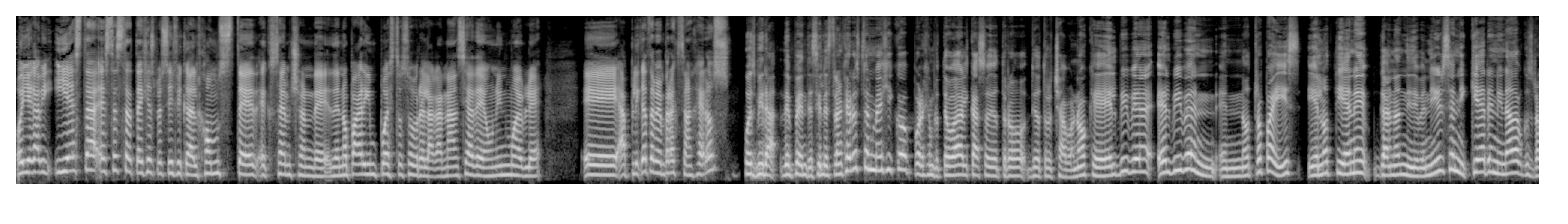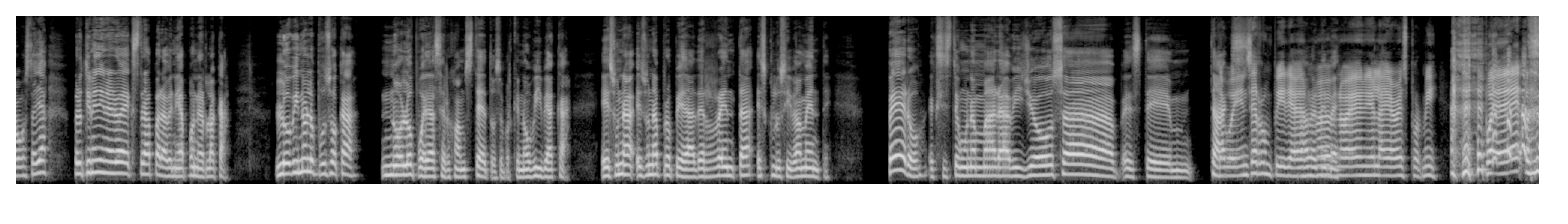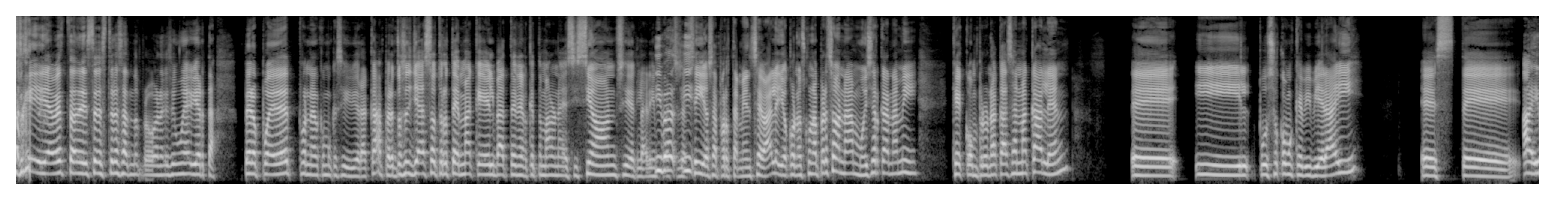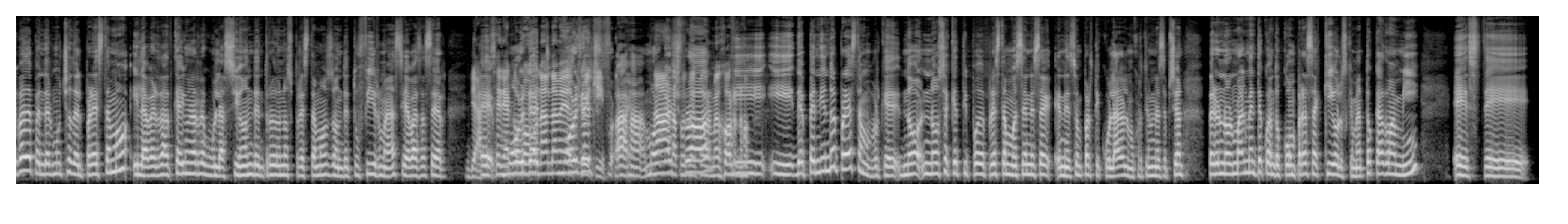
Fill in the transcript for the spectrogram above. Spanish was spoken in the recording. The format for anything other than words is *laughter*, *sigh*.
Oye, Gaby, ¿y esta, esta estrategia específica del homestead exemption, de, no pagar impuestos sobre la ganancia de un inmueble, eh, ¿aplica también para extranjeros? Pues mira, depende. Si el extranjero está en México, por ejemplo, te voy a dar el caso de otro, de otro chavo, ¿no? Que él vive, él vive en, en otro país y él no tiene ganas ni de venirse, ni quiere, ni nada, porque su trabajo está allá, pero tiene dinero extra para venir a ponerlo acá. Lo vino, lo puso acá. No lo puede hacer homestead, o sea, porque no vive acá. Es una, es una propiedad de renta exclusivamente. Pero existe una maravillosa este, te voy a interrumpir y a ver, no, no, va a venir el IRS por mí. *laughs* Puede, *laughs* pues es que ya me está, estresando, pero bueno, yo soy muy abierta. Pero puede poner como que si viviera acá. Pero entonces ya es otro tema que él va a tener que tomar una decisión, si declarar impuestos. Sí, o sea, pero también se vale. Yo conozco una persona muy cercana a mí que compró una casa en McAllen eh, y puso como que viviera ahí este. Ahí va a depender mucho del préstamo y la verdad que hay una regulación dentro de unos préstamos donde tú firmas, ya vas a hacer. Ya, eh, sería mortgage, como un mortgage, ajá, mortgage no, no, mejor, no. Y, y, dependiendo del préstamo, porque no, no sé qué tipo de préstamo es en, ese, en eso en particular, a lo mejor tiene una excepción, pero normalmente cuando compras aquí o los que me han tocado a mí, este,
